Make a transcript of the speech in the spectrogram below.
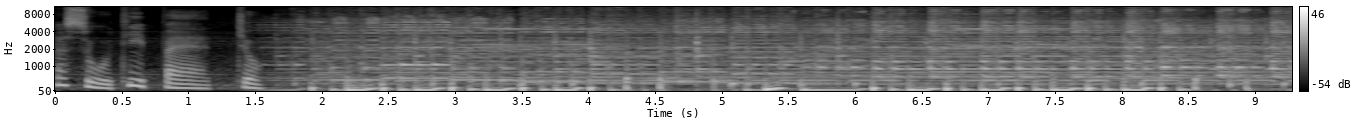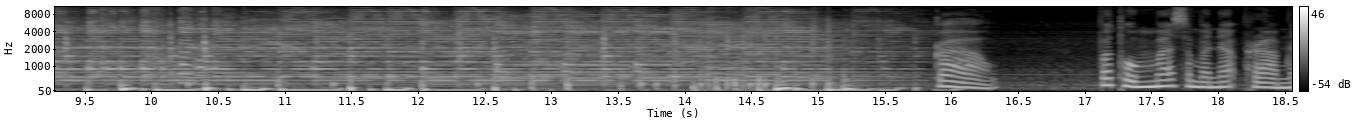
ทสูตรที่ 8 จบ 9. ปฐมมสมณพราหมณ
